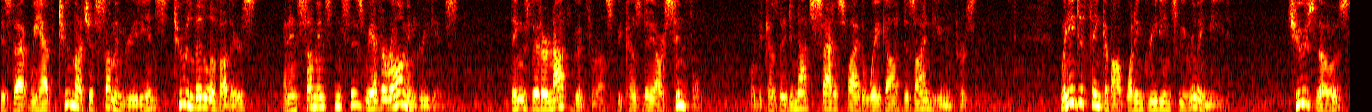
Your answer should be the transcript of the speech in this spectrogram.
is that we have too much of some ingredients, too little of others, and in some instances we have the wrong ingredients. Things that are not good for us because they are sinful or because they do not satisfy the way God designed the human person. We need to think about what ingredients we really need. Choose those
